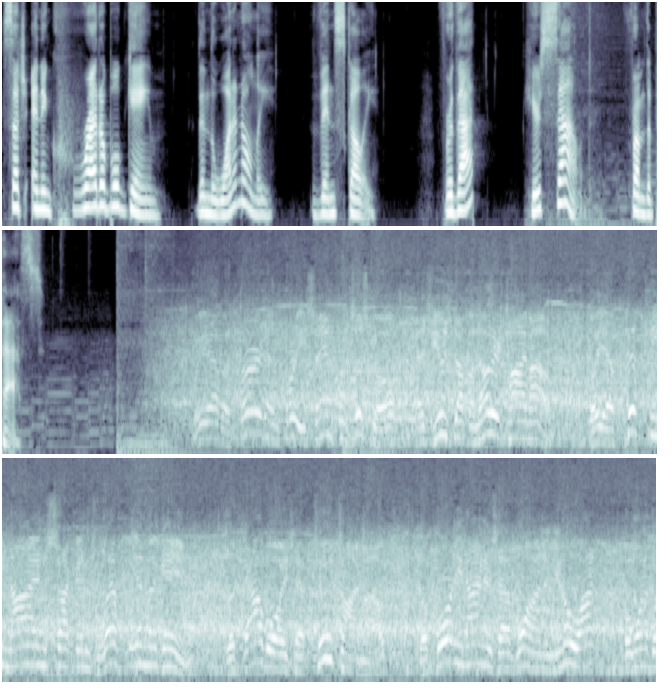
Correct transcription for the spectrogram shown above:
such an incredible game than the one and only Vin Scully? For that, here's sound from the past. You have 59 seconds left in the game. The Cowboys have two timeouts. The 49ers have one. And you know what? For one of the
